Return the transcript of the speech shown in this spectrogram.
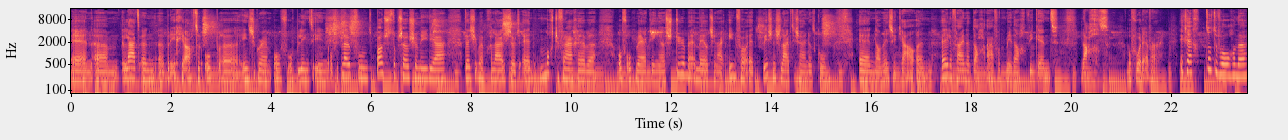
En um, laat een uh, berichtje achter op uh, Instagram of op LinkedIn of je het leuk vond. Post het op social media dat je me hebt geluisterd. En mocht je vragen hebben of opmerkingen, stuur me een mailtje naar info@businesslifedesign.com. En dan wens ik jou een hele fijne dag, avond, middag, weekend, nacht of whatever. Ik zeg tot de volgende.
